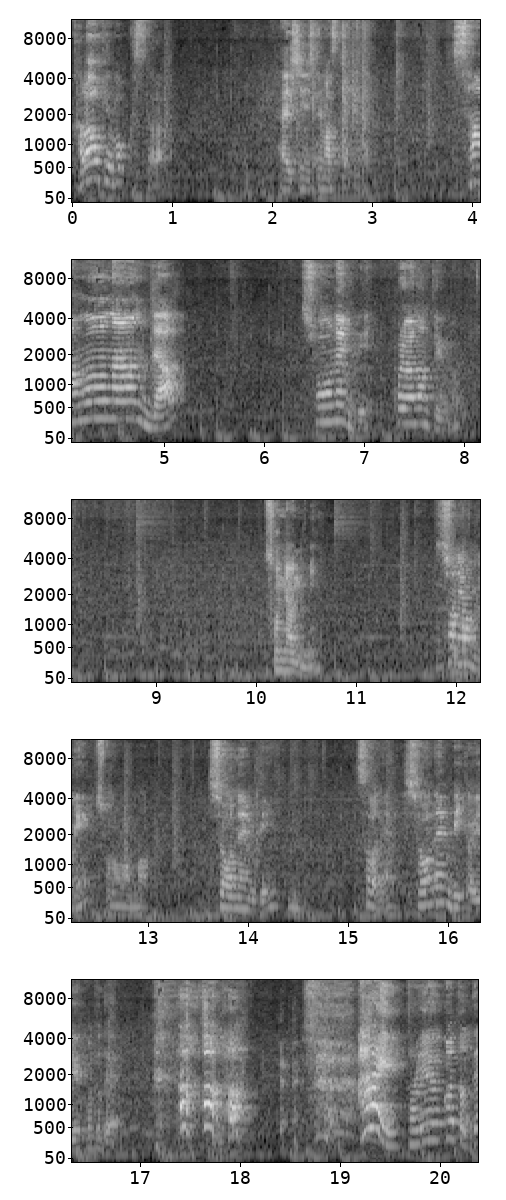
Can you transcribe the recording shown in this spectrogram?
カラオケボックスから配信してますサムなんじゃ少年日？これはなんて読む？ソニョンミ？ソニョンミ？そのまま。少年日、うん、そうね。少年日ということで。はい。ということで、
